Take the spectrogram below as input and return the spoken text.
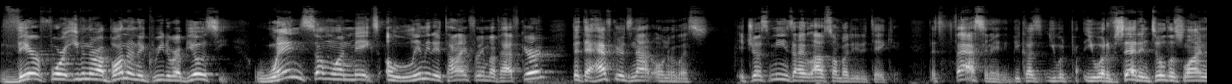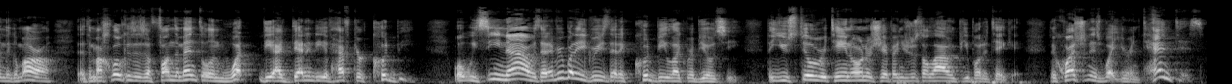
Therefore, even the Rabbanan agree to Rabbi Yossi. When someone makes a limited time frame of Hefker, that the Hefker is not ownerless. It just means I allow somebody to take it. That's fascinating because you would you would have said until this line in the Gemara that the machlokas is a fundamental in what the identity of hefker could be. What we see now is that everybody agrees that it could be like Rabbi that you still retain ownership and you're just allowing people to take it. The question is what your intent is,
